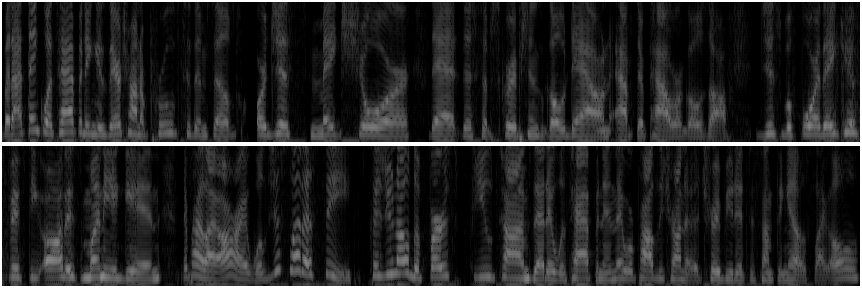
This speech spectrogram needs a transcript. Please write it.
But I think what's happening is they're trying to prove to themselves or just make sure that the subscriptions go down after power goes off. Just before they give 50 all this money again, they're probably like, all right, well, just let us see. Because you know, the first few times that it was happening, they were probably trying to attribute it to something else. Like, oh,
